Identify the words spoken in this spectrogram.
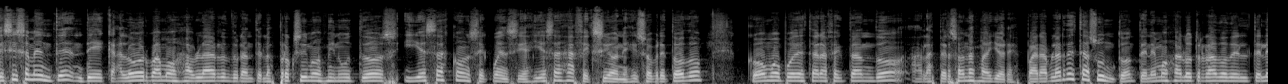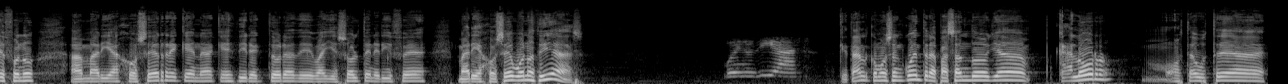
Precisamente de calor vamos a hablar durante los próximos minutos y esas consecuencias y esas afecciones y sobre todo cómo puede estar afectando a las personas mayores. Para hablar de este asunto tenemos al otro lado del teléfono a María José Requena, que es directora de Vallesol Tenerife. María José, buenos días. Buenos días. ¿Qué tal? ¿Cómo se encuentra? ¿Pasando ya calor? ¿O está usted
